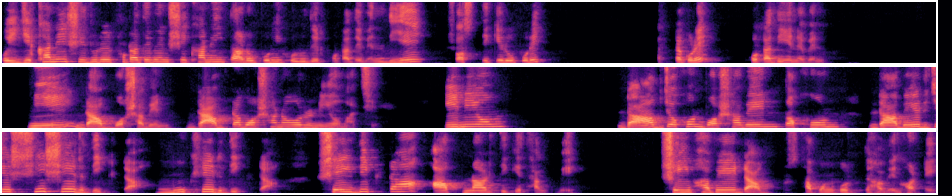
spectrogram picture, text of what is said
ওই যেখানে সিঁদুরের ফোঁটা দেবেন, সেখানেই তার উপরই হলুদের ফোঁটা দেবেন। দিয়ে স্বস্তিকের উপরে একটা করে ফোঁটা দিয়ে নেবেন। নিয়ে ডাব বসাবেন। ডাবটা বসানোর নিয়ম আছে। কি নিয়ম? ডাব যখন বসাবেন, তখন ডাবের যে শীষের দিকটা, মুখের দিকটা, সেই দিকটা আপনার দিকে থাকবে। সেইভাবে ডাব স্থাপন করতে হবে ঘটে।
